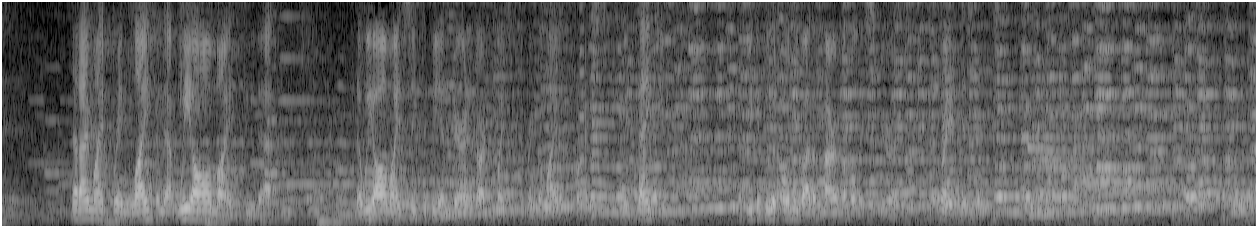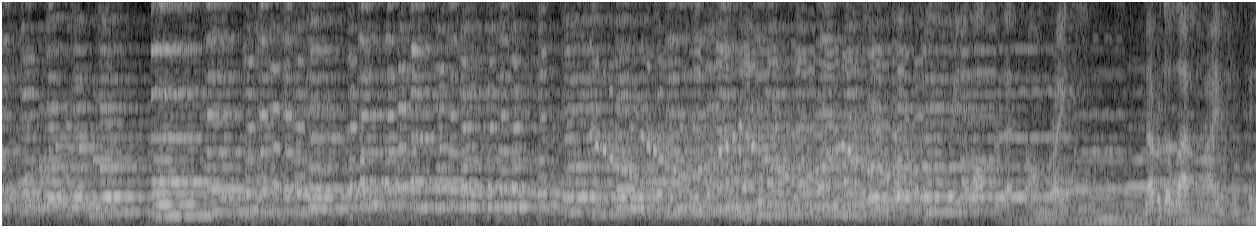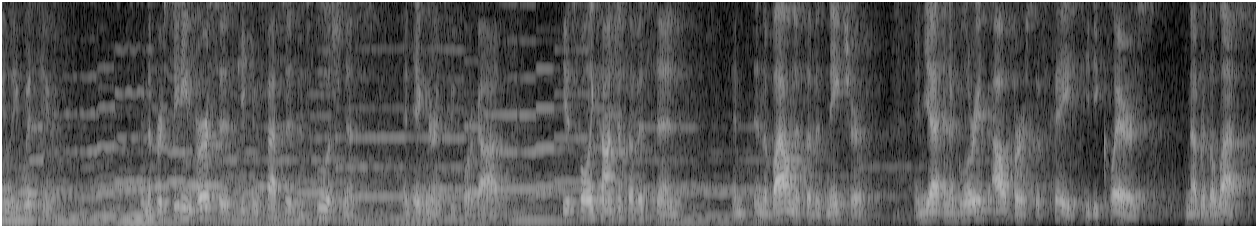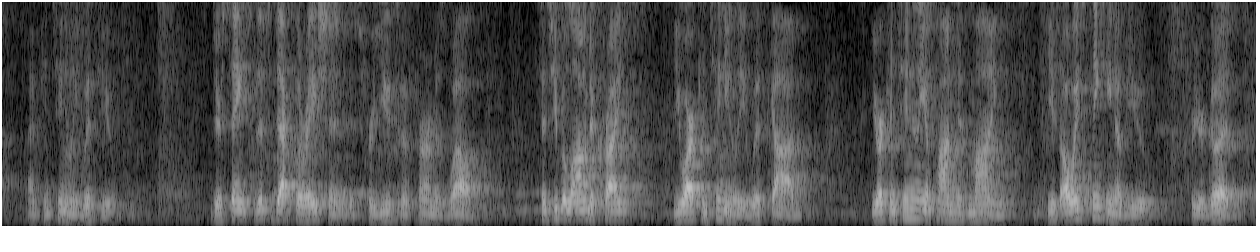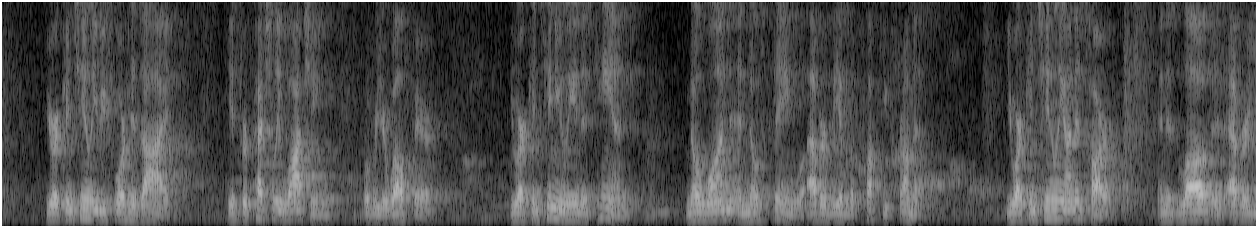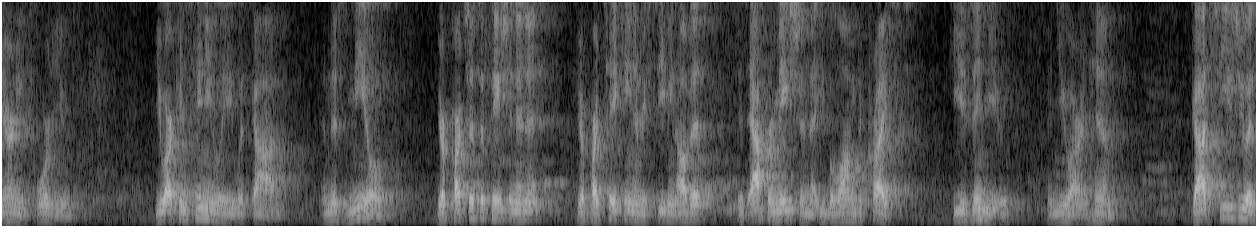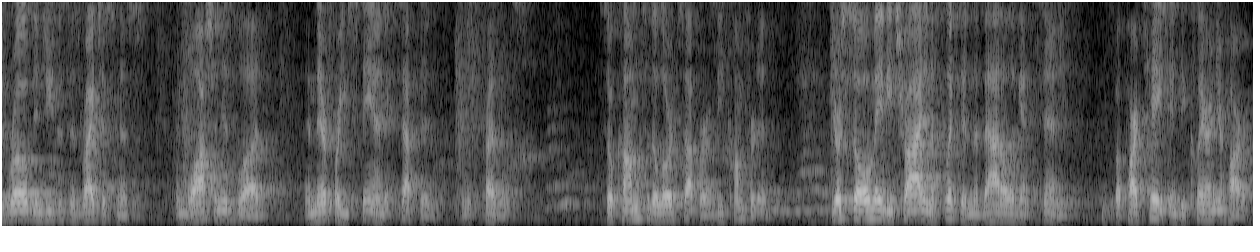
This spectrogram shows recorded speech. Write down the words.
that I might bring life and that we all might do that. That we all might seek to be in barren and dark places to bring the light of Christ. And we thank you as we can do it only by the power of the Holy Spirit. We pray in His name. Nevertheless, I am continually with you. In the preceding verses, he confesses his foolishness and ignorance before God. He is fully conscious of his sin and in the vileness of his nature, and yet in a glorious outburst of faith, he declares, Nevertheless, I am continually with you. Dear saints, this declaration is for you to affirm as well. Since you belong to Christ, you are continually with God. You are continually upon his mind. He is always thinking of you for your good. You are continually before his eye. He is perpetually watching over your welfare. You are continually in his hand. No one and no thing will ever be able to pluck you from it. You are continually on his heart, and his love is ever yearning toward you. You are continually with God, and this meal, your participation in it, your partaking and receiving of it, is affirmation that you belong to Christ. He is in you, and you are in him. God sees you as robed in Jesus' righteousness and washed in his blood, and therefore you stand accepted in his presence. So come to the Lord's Supper and be comforted. Your soul may be tried and afflicted in the battle against sin, but partake and declare in your heart,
